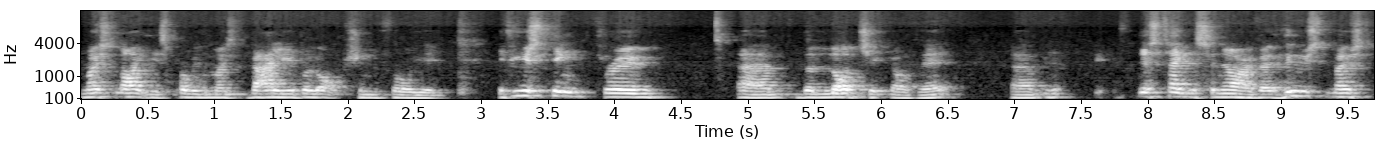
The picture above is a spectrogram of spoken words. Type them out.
most likely it's probably the most valuable option for you. If you just think through um, the logic of it, um, let's take the scenario of who's most.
